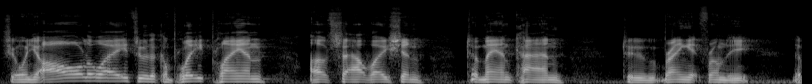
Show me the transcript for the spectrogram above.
showing you all the way through the complete plan of salvation to mankind to bring it from the, the,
